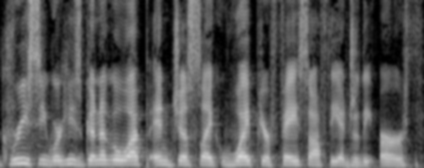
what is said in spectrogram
greasy where he's gonna go up and just like wipe your face off the edge of the earth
